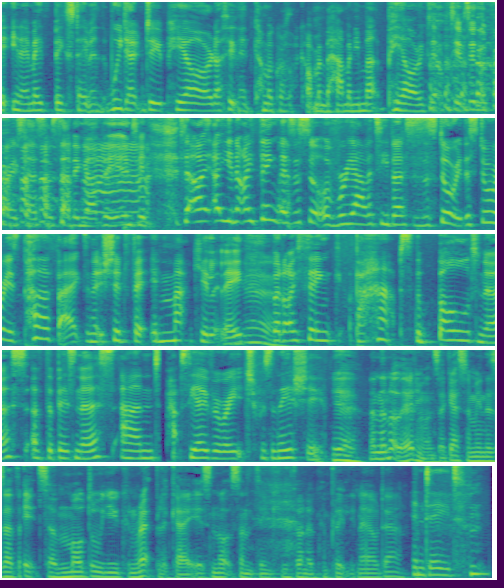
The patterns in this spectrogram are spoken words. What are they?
you know, made a big statement that we don't do PR. And I think they'd come across, I can't remember how many PR executives in the process of setting up the interview. So, I, I, you know, I think there's a sort of reality versus the story. The story is perfect and it should fit immaculately. Yeah. But I think perhaps the boldness of the business and perhaps the overreach was in the issue. Yeah and they're not the only ones, I guess. I mean, there's other. It's a model you can replicate. It's not something you can kind of completely nail down. Indeed. Hmm.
